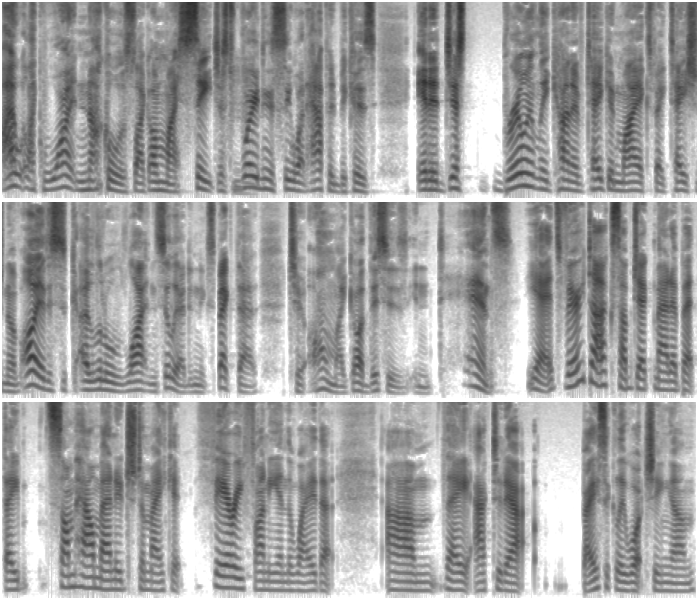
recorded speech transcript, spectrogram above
I like white knuckles like on my seat, just waiting to see what happened because it had just brilliantly kind of taken my expectation of oh yeah, this is a little light and silly. I didn't expect that to oh my god, this is intense. Yeah, it's very dark subject matter, but they somehow managed to make it very funny in the way that um, they acted out. Basically, watching um,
